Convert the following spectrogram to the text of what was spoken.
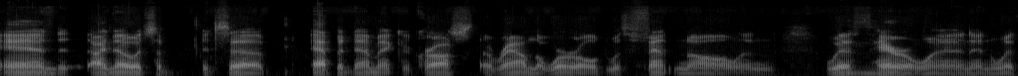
and I know it's a it's a epidemic across around the world with fentanyl and with Mm. heroin and with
